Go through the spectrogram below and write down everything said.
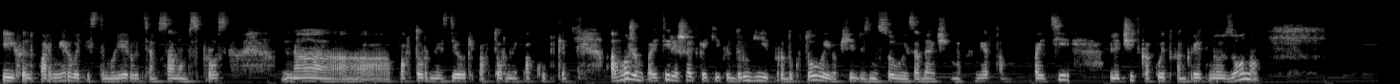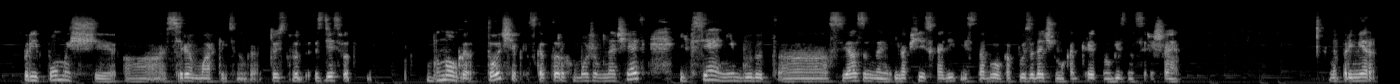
и их информировать и стимулировать тем самым спрос на а, повторные сделки, повторные покупки. А можем пойти решать какие-то другие продуктовые и вообще бизнесовые задачи. Например, там, пойти лечить какую-то конкретную зону при помощи CRM-маркетинга. То есть вот здесь вот много точек, с которых можем начать, и все они будут э, связаны и вообще исходить из того, какую задачу мы конкретно у бизнеса решаем. Например,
